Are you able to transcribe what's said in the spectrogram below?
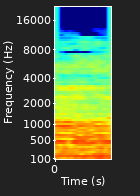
Lord.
